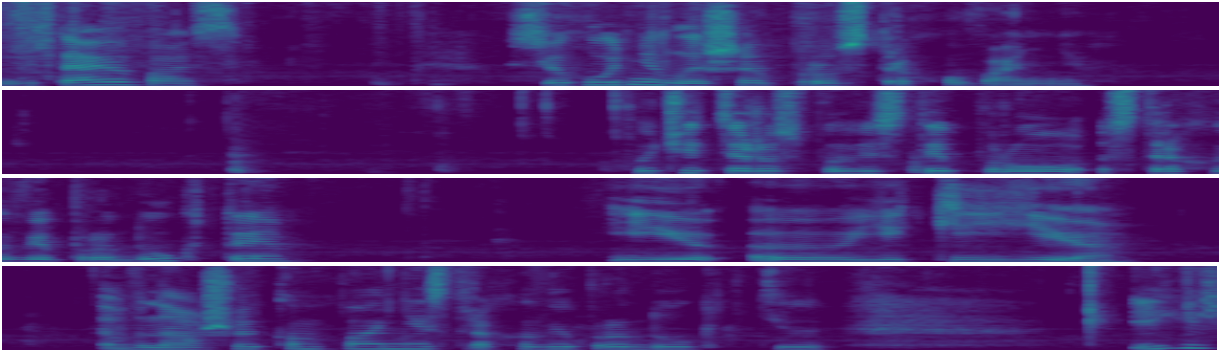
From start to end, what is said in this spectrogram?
Вітаю вас! Сьогодні лише про страхування. Хочеться розповісти про страхові продукти, і е, які є в нашій компанії страхові продукти, і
